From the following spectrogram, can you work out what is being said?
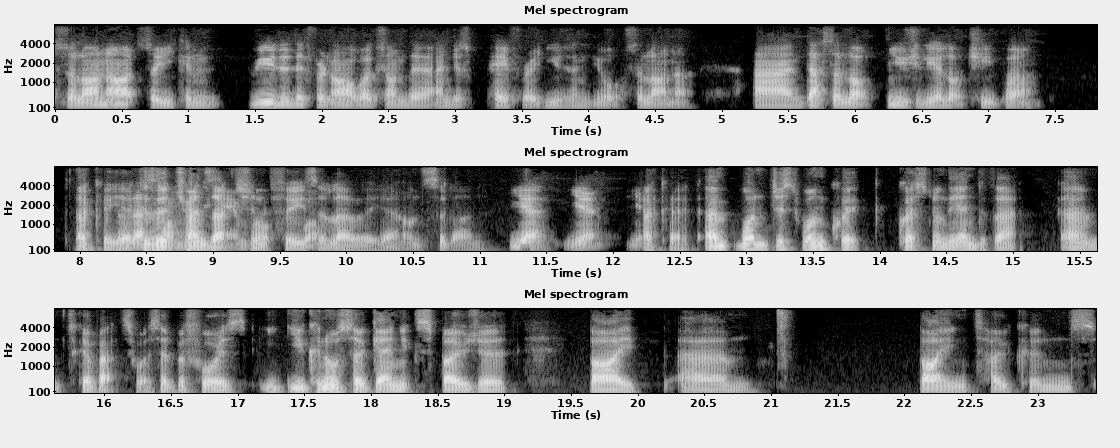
Solanart, so you can view the different artworks on there and just pay for it using your Solana, and that's a lot, usually a lot cheaper. okay, So yeah, because the one way to get transaction fees well. are lower, yeah, on Solana. Yeah, yeah, yeah. Okay. Um, one just one quick question on the end of that. Um, to go back to what I said before is you can also gain exposure by um, buying tokens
